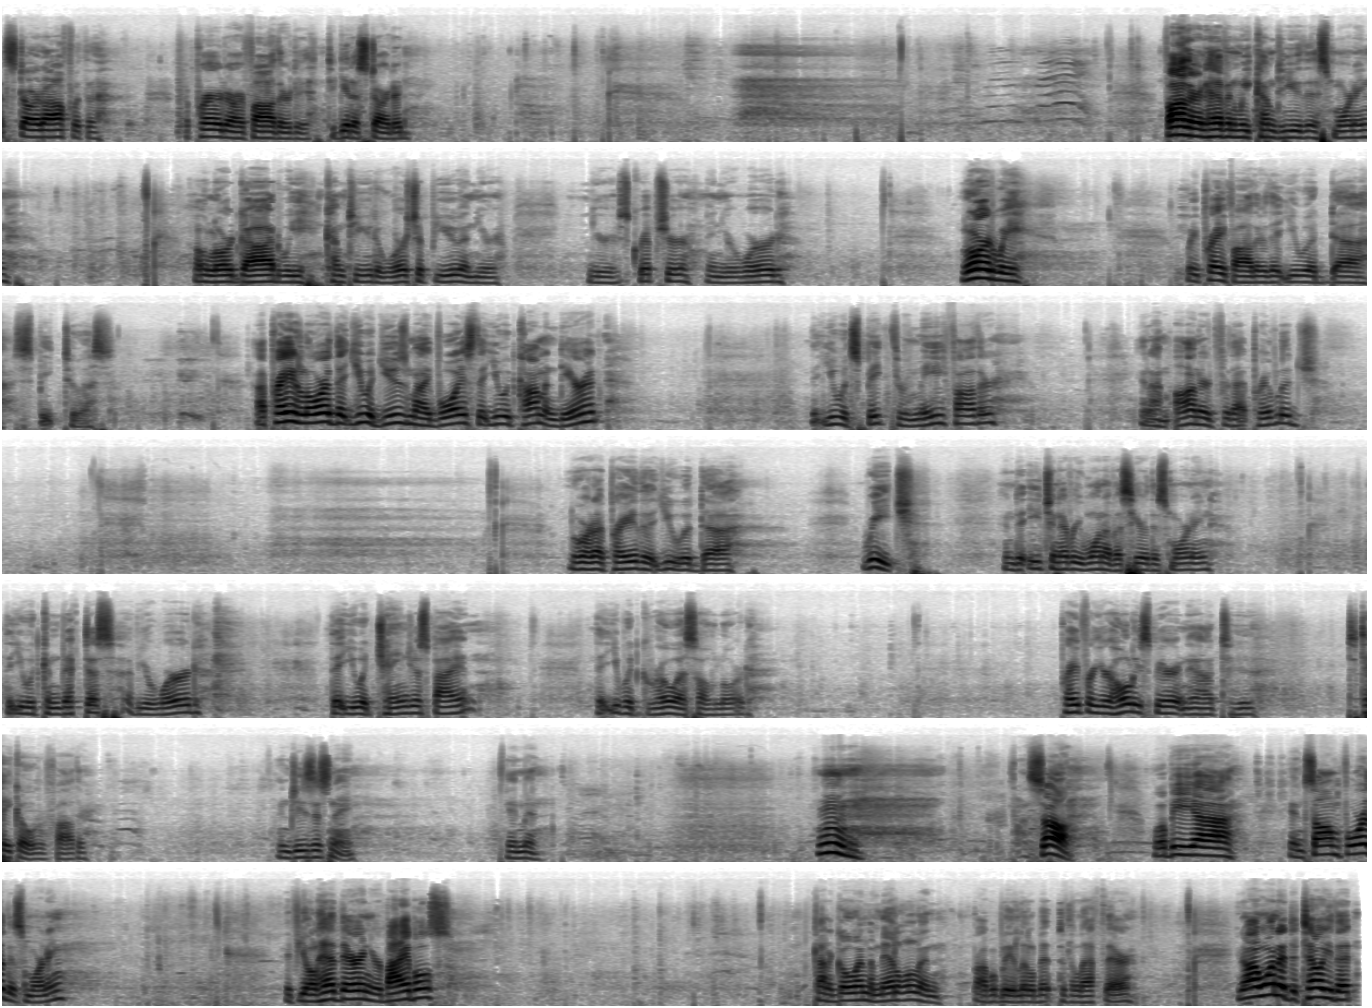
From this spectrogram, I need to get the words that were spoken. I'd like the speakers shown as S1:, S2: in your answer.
S1: Let's start off with a, a prayer to our Father to, to get us started. Father in heaven, we come to you this morning. Oh Lord God, we come to you to worship you and your, your scripture and your word. Lord, we, we pray, Father, that you would uh, speak to us. I pray, Lord, that you would use my voice, that you would commandeer it, that you would speak through me, Father. And I'm honored for that privilege. Lord, I pray that you would uh, reach into each and every one of us here this morning, that you would convict us of your word, that you would change us by it that you would grow us, O oh Lord. Pray for your Holy Spirit now to, to take over, Father. In Jesus' name, amen. Hmm. So, we'll be uh, in Psalm 4 this morning. If you'll head there in your Bibles. Kind of go in the middle and probably a little bit to the left there. You know, I wanted to tell you that,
